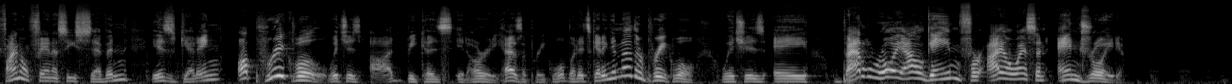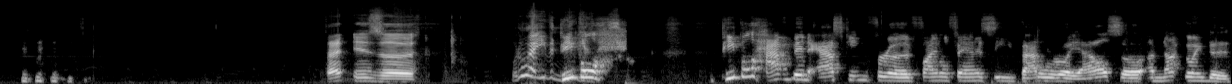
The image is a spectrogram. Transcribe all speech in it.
Final Fantasy VII is getting a prequel, which is odd because it already has a prequel, but it's getting another prequel, which is a battle royale game for iOS and Android. That is uh What do I even People, of people have been asking for a Final Fantasy battle royale, so I'm not going to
